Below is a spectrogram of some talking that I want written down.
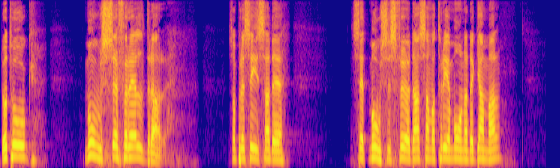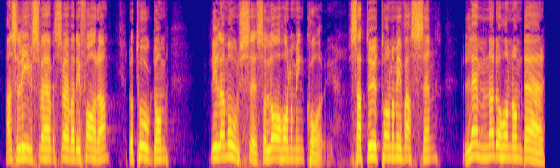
Då tog Mose föräldrar som precis hade sett Moses födas, han var tre månader gammal. Hans liv sväv, svävade i fara. Då tog de lilla Moses och la honom i en korg, satte ut honom i vassen, lämnade honom där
